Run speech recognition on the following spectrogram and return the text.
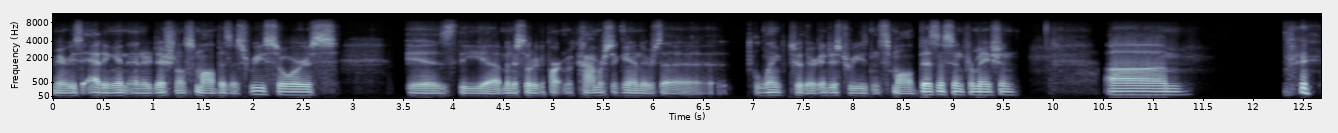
Mary's adding in an additional small business resource is the uh, Minnesota Department of Commerce. Again, there's a link to their industries and small business information. Um,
